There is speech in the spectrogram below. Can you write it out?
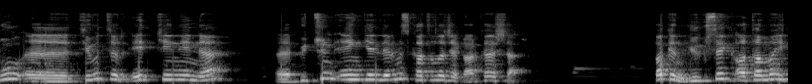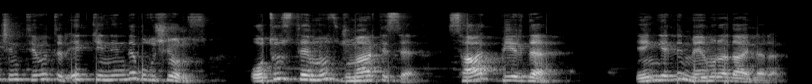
bu e, Twitter etkinliğine e, bütün engellerimiz katılacak arkadaşlar. Bakın yüksek atama için Twitter etkinliğinde buluşuyoruz. 30 Temmuz Cumartesi saat 1'de engelli memur adayları,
